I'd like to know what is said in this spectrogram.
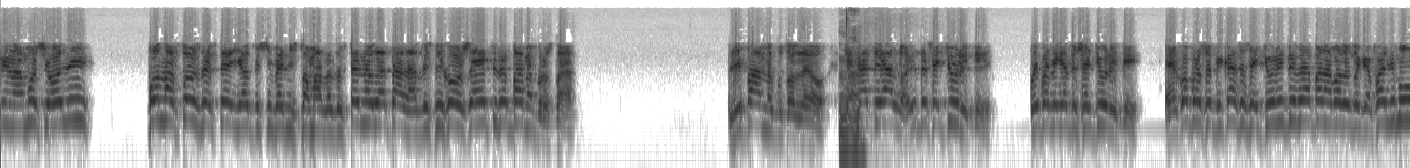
δυναμώσει όλοι, μόνο αυτός δεν φταίει για ό,τι συμβαίνει στην ομάδα του. Φταίνε όλα τα άλλα. Δυστυχώς έτσι δεν πάμε μπροστά. Λυπάμαι που το λέω. Και Ναι. κάτι άλλο, είπε security. Που είπατε για το security. Εγώ προσωπικά σε security δεν θα πάω να βάλω το κεφάλι μου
